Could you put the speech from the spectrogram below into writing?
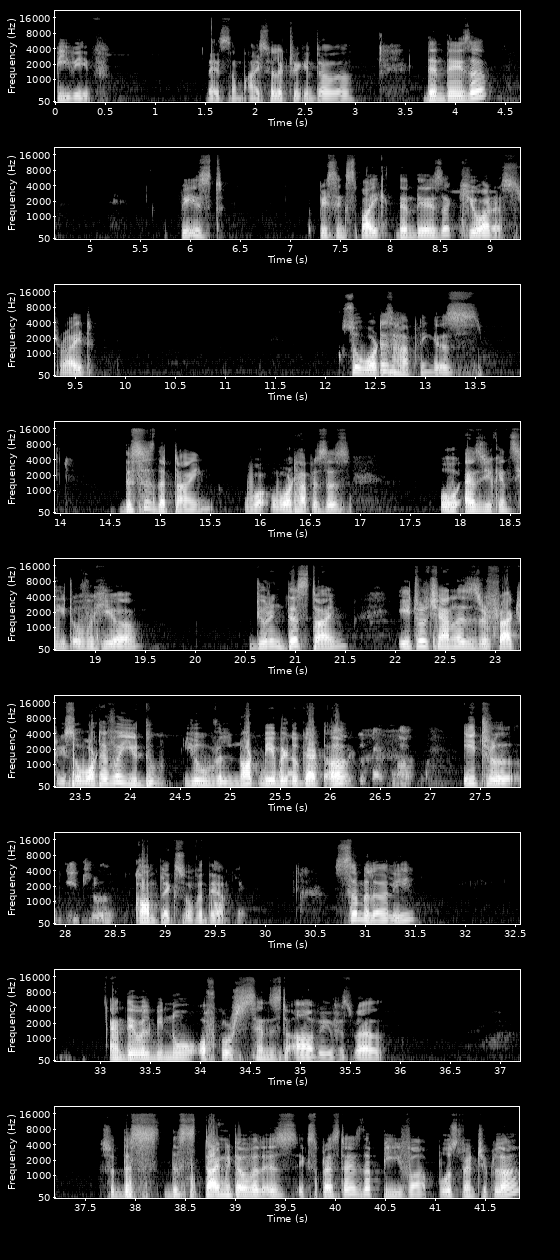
P wave. There is some isoelectric interval. Then there is a paced pacing spike, then there is a QRS, right? So what is happening is, this is the time, what, what happens is, oh, as you can see it over here, during this time, atrial channel is refractory. So whatever you do, you will not be able to get a atrial complex over there. Similarly, and there will be no, of course, sensed R wave as well. So this, this time interval is expressed as the PVA, post-ventricular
